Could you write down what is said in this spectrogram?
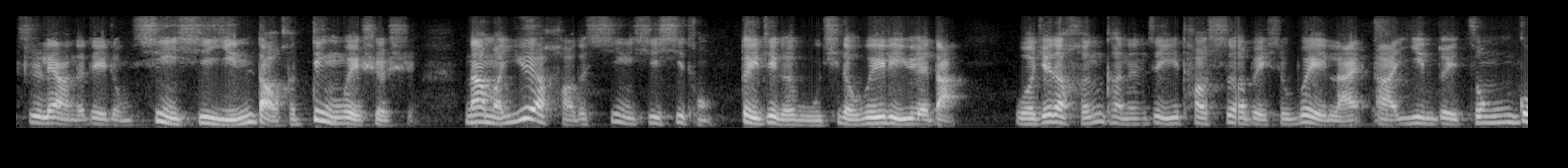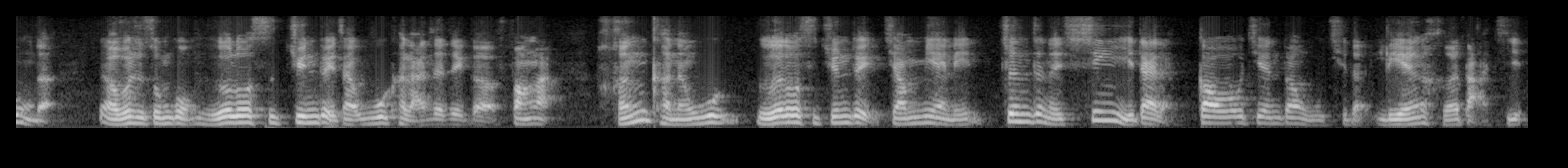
质量的这种信息引导和定位设施。那么，越好的信息系统对这个武器的威力越大。我觉得很可能这一套设备是未来啊应对中共的，呃，不是中共，俄罗斯军队在乌克兰的这个方案。很可能乌俄罗斯军队将面临真正的新一代的高尖端武器的联合打击。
